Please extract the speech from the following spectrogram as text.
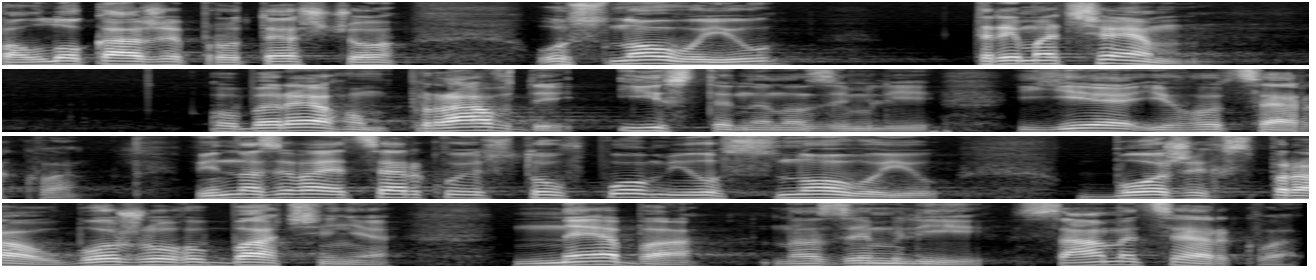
Павло каже про те, що основою, тримачем, оберегом правди, істини на землі є його церква. Він називає церквою стовпом і основою Божих справ, Божого бачення, неба на землі, саме церква.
